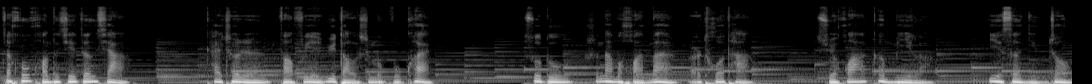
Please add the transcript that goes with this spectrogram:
在昏黄的街灯下，开车人仿佛也遇到了什么不快。速度是那么缓慢而拖沓，雪花更密了，夜色凝重，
